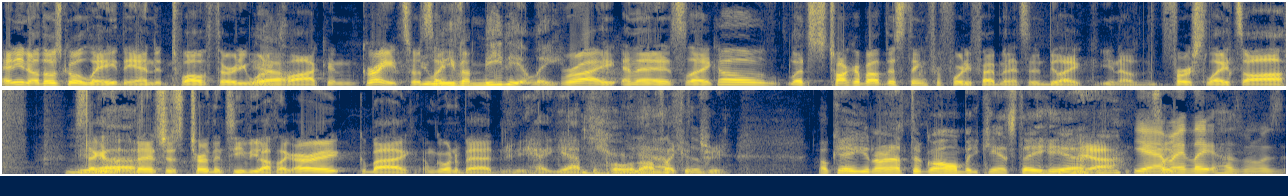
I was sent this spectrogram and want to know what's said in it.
And you know those go late; they end at 12:30, 1 Yeah. o'clock, and great. So it's you like leave immediately. right, and then it's like, oh, let's talk about this thing for 45 minutes. And it'd be like, you know, first lights off, second, Yeah. then it's just turn the TV off. Like, all right, goodbye, I'm going to bed. Yeah, you have to pull it off have like a tree. Okay, you don't have to go home, but you can't stay here. Yeah. Yeah, my late husband was.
